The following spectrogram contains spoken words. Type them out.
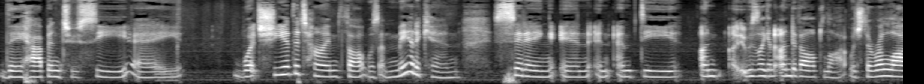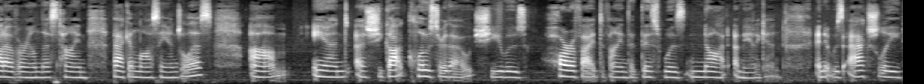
they happened to see a what she at the time thought was a mannequin sitting in an empty un, it was like an undeveloped lot which there were a lot of around this time back in los angeles. Um, and as she got closer though she was horrified to find that this was not a mannequin. And it was actually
